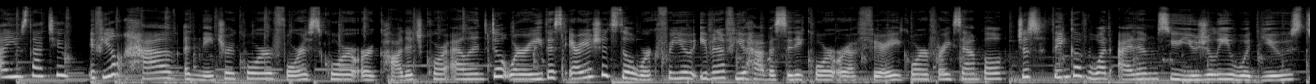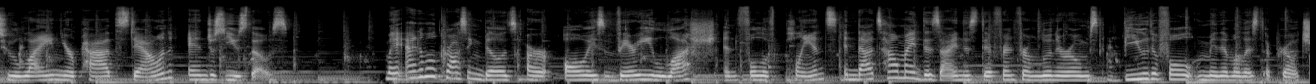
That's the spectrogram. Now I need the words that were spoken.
I use that too. If you don't have a nature core, forest core, or cottage core island, don't worry, this area should still work for you even if you have a city core or a fairy core for example. Just think of what items you usually would use to line your paths down and just use those. My Animal Crossing builds are always very lush and full of plants, and that's how my design is different from lounoroom's beautiful minimalist approach.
